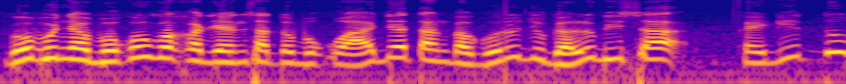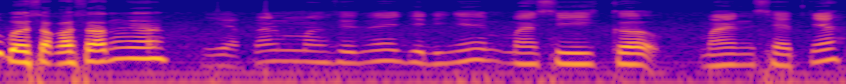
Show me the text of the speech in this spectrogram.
gue punya buku gue kerjain satu buku aja tanpa guru juga lu bisa. Kayak gitu bahasa kasarnya. Iya kan maksudnya jadinya masih ke mindsetnya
